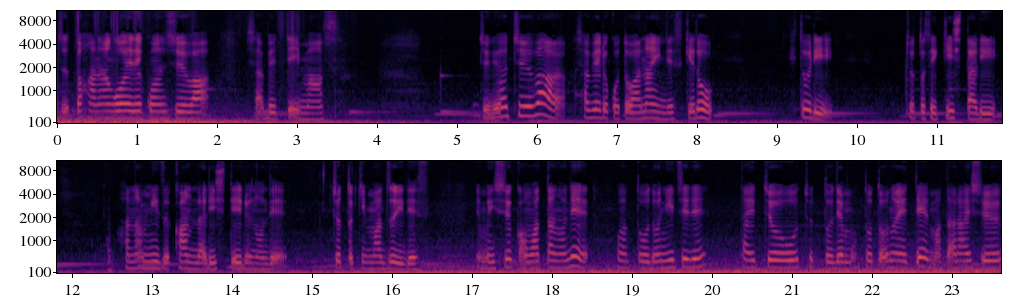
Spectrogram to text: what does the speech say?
ずっと鼻声で今週は喋っています。授業中は喋ることはないんですけど1人ちょっと咳したり鼻水噛んだりしているのでちょっと気まずいです。でも1週間終わったのであと土日で体調をちょっとでも整えてまた来週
